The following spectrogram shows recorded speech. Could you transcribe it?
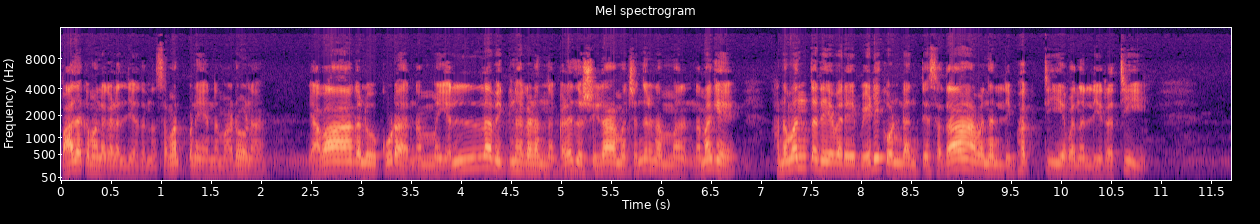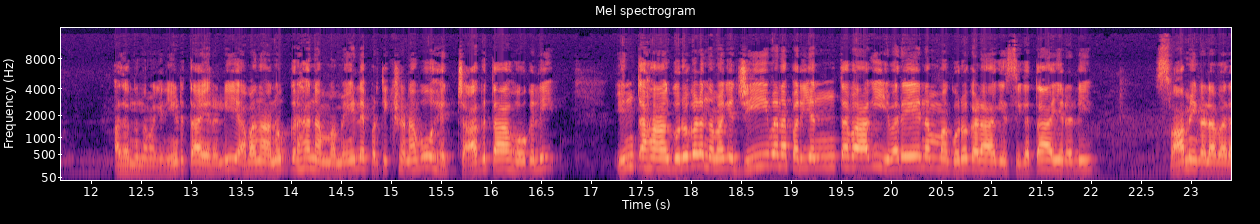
ಪಾದಕಮಲಗಳಲ್ಲಿ ಅದನ್ನು ಸಮರ್ಪಣೆಯನ್ನು ಮಾಡೋಣ. ಯಾವಾಗಲೂ ಕೂಡ ನಮ್ಮ ಎಲ್ಲ ವಿಘ್ನಗಳನ್ನು ಕಳೆದು ಶ್ರೀರಾಮಚಂದ್ರ ನಮ್ಮ, ನಮಗೆ ಹನುಮಂತ ದೇವರೇ ಬೇಡಿಕೊಂಡಂತೆ ಸದಾ ಅವನಲ್ಲಿ ಭಕ್ತಿ, ಅವನಲ್ಲಿ ರತಿ ಅದನ್ನು ನಮಗೆ ನೀಡ್ತಾ ಇರಲಿ. ಅವನ ಅನುಗ್ರಹ ನಮ್ಮ ಮೇಲೆ ಪ್ರತಿಕ್ಷಣವೂ ಹೆಚ್ಚಾಗುತ್ತಾ ಹೋಗಲಿ. ಇಂತಹ ಗುರುಗಳು ನಮಗೆ ಜೀವನ ಪರ್ಯಂತವಾಗಿ ಇವರೇ ನಮ್ಮ ಗುರುಗಳಾಗಿ ಸಿಗತಾ ಇರಲಿ. ಸ್ವಾಮಿಗಳವರ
